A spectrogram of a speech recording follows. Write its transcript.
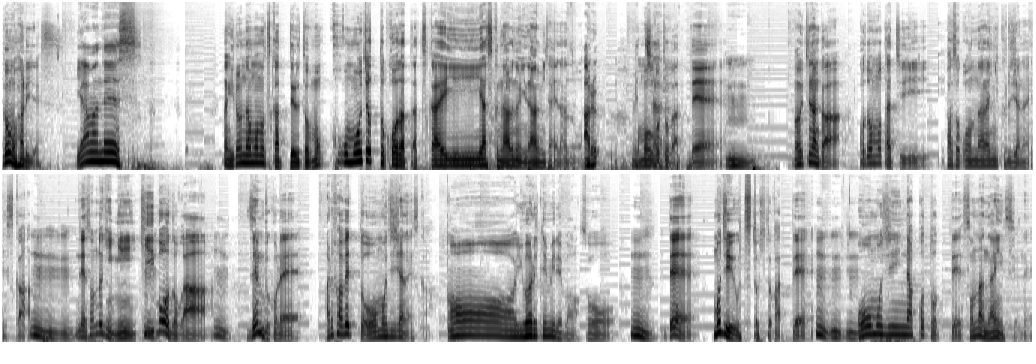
どうもハリーです。ヤーマンです。なんかいろんなもの使ってるともうここもうちょっとこうだったら使いやすくなるのになみたいなのをある。めっちゃある。思うことがあって。うん。まあ、うちなんか子供たちパソコン習いに来るじゃないですか。うん、うんでその時にキーボードがうん。うん。全部これアルファベット大文字じゃないですか。ああ言われてみれば。そう。ん。うで文字打つ時とかってうんうんうん。大文字なことってそんなないんですよね。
